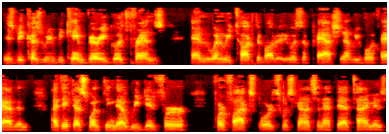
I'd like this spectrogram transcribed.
is because we became very good friends. And when we talked about it, it was a passion that we both had, and I think that's one thing that we did for for Fox Sports Wisconsin at that time is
